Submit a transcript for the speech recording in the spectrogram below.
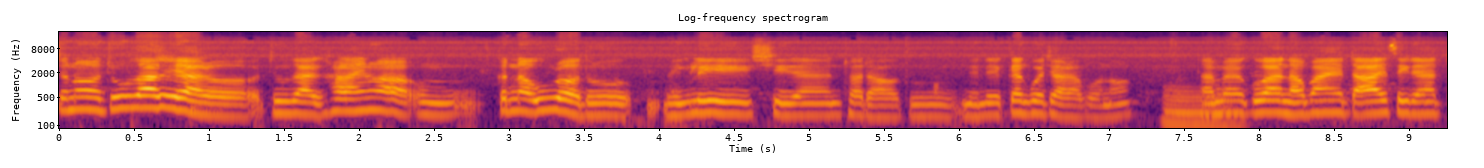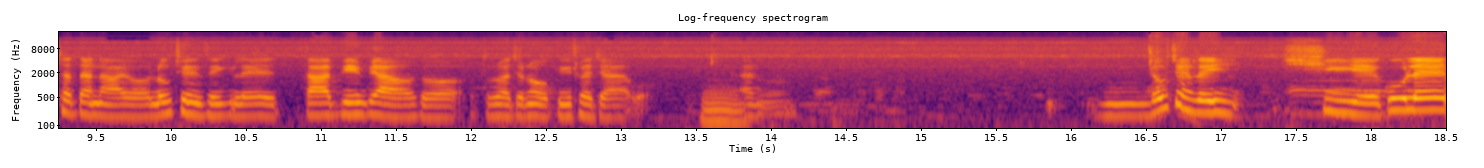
ကျွန်တော်စူးစမ်းခဲ့ရတော့စူးစမ်းခါတိုင်းတော့ကနဦးတော့သူမိန်းကလေးရှည်တန်းထွက်တာကိုသူနည်းနည်းကန့်ကွက်ကြတာပေါ့နော်ဒါပေမဲ့ကိုကနောက်ပိုင်းတားစိတ်တန်းထက်တန်တာရောလှုပ်ချင်စိတ်ကလေးတားပြင်းပြတော့ဆိုတော့သူကကျွန်တော်ကိုပြေးထွက်ကြတာပေါ့အဲ့လိုလှုပ်ချင်စိတ်ရှိရယ်ကိုလည်း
